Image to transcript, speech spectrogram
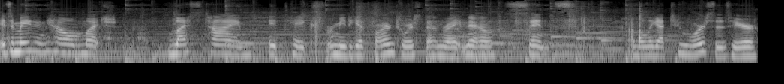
It's amazing how much less time it takes for me to get the barn chores done right now since I've only got two horses here.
